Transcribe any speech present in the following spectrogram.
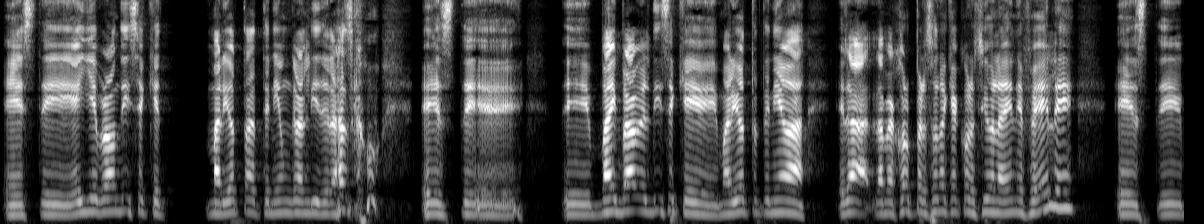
Este, AJ Brown dice que Mariota tenía un gran liderazgo. Este, eh, Mike Babel dice que Mariota tenía, era la mejor persona que ha conocido en la NFL. Este,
